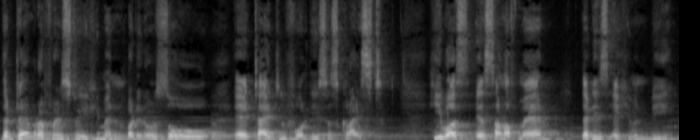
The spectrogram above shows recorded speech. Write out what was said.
The term refers to a human, but it also a title for Jesus Christ. He was a son of man, that is, a human being.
